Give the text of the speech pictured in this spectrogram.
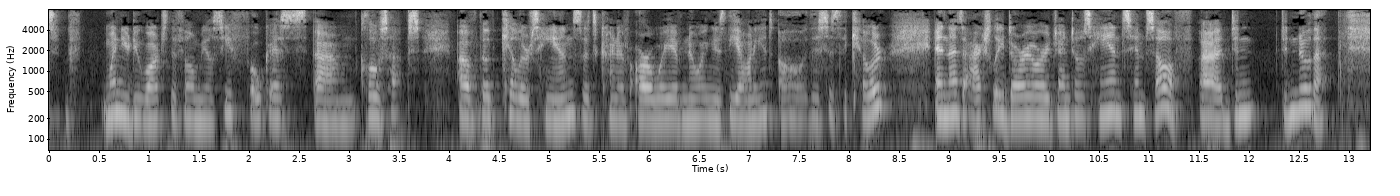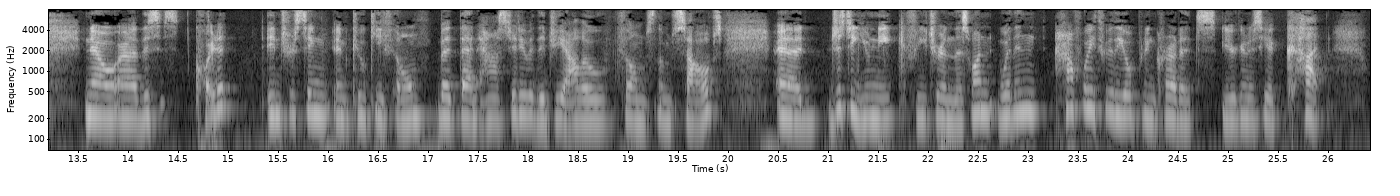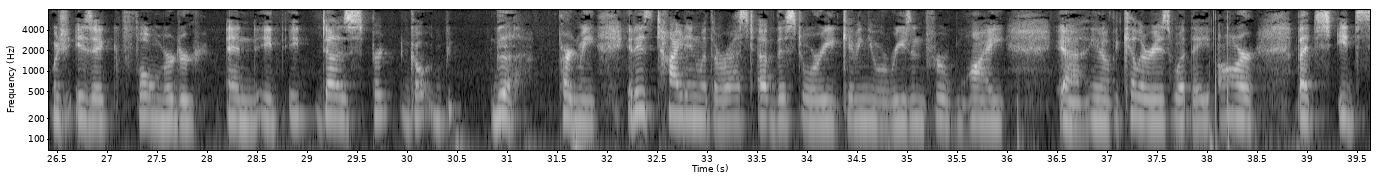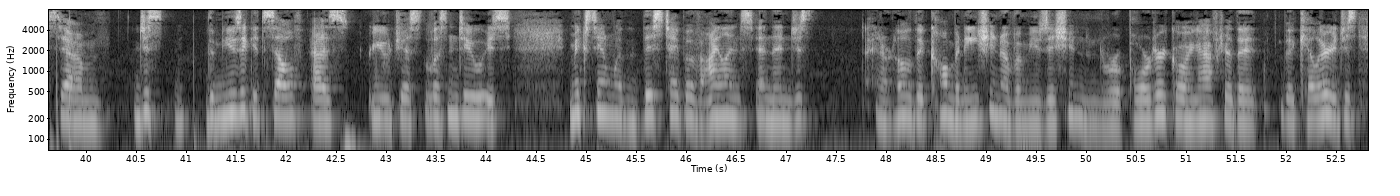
When you do watch the film, you'll see focus um, close-ups of the killer's hands. That's kind of our way of knowing as the audience, oh, this is the killer, and that's actually Dario Argento's hands himself. Uh, didn't didn't know that. Now, uh, this is quite a interesting and kooky film, but that has to do with the Giallo films themselves. Uh, just a unique feature in this one. Within halfway through the opening credits, you're going to see a cut, which is a full murder, and it, it does per- go. Ugh, pardon me, it is tied in with the rest of the story, giving you a reason for why, uh, you know, the killer is what they are. But it's um, just the music itself, as you just listen to, is mixed in with this type of violence, and then just I don't know the combination of a musician and a reporter going after the the killer. It just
